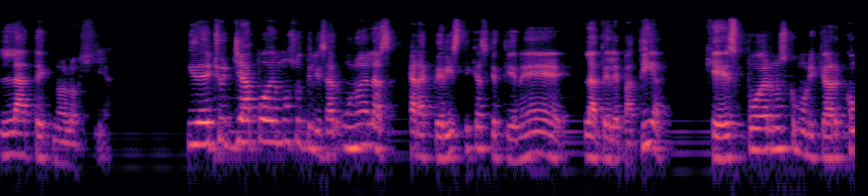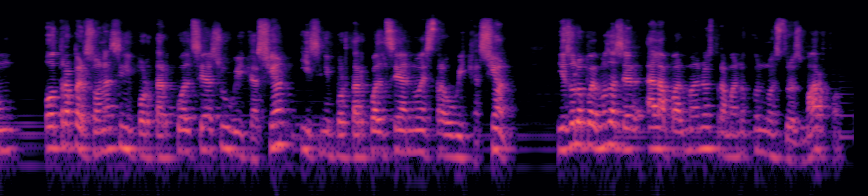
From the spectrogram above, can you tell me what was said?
la tecnología. Y de hecho ya podemos utilizar una de las características que tiene la telepatía, que es podernos comunicar con otra persona sin importar cuál sea su ubicación y sin importar cuál sea nuestra ubicación. Y eso lo podemos hacer a la palma de nuestra mano con nuestro smartphone.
